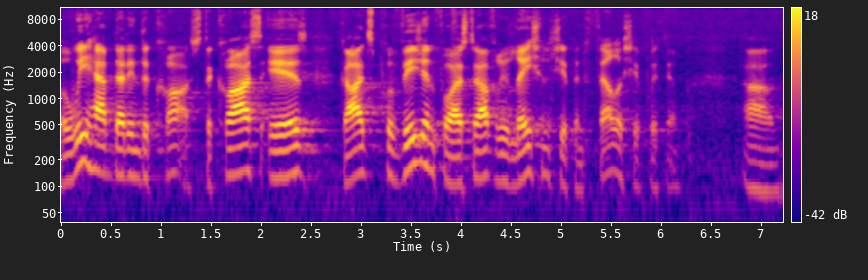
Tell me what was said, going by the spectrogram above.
Well, we have that in the cross. The cross is God's provision for us to have relationship and fellowship with Him um,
